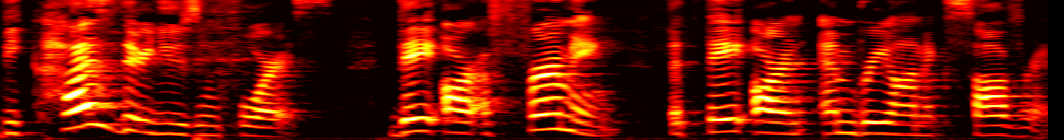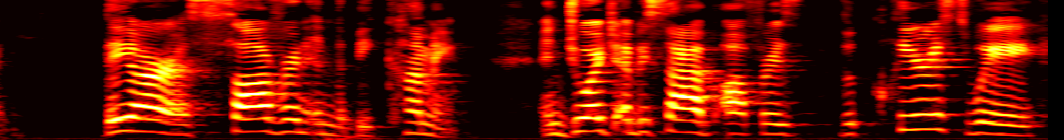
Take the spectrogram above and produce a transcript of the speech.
because they're using force, they are affirming that they are an embryonic sovereign. They are a sovereign in the becoming. And George Abi Saab offers the clearest way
